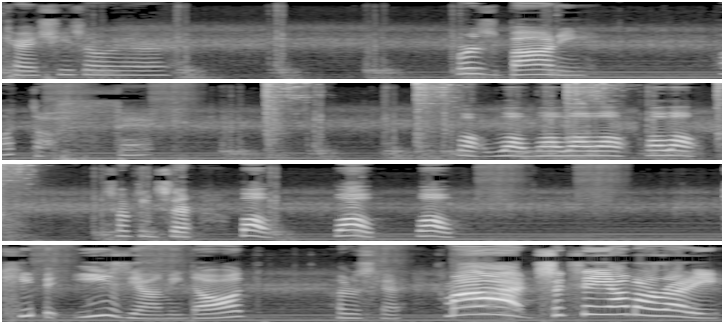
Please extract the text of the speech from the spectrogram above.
Okay, she's over there. Where's Bonnie? What the fuck? Whoa, whoa, whoa, whoa, whoa, whoa, whoa. Something's there. Whoa, whoa, whoa. Keep it easy on me, dog. I'm just gonna. Come on! 6 a.m. already!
